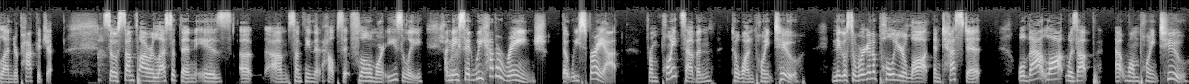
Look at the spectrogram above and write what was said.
blend or package it. So sunflower lecithin is uh, um, something that helps it flow more easily. Sure. And they said we have a range that we spray at from 0.7 to 1.2. And they go, so we're going to pull your lot and test it. Well, that lot was up at 1.2,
